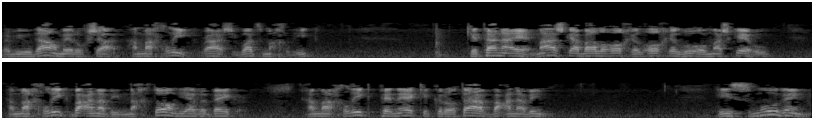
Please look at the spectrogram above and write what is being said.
Rabbi Yehuda omer uchshar. Hamachlik, Rashi, what's machlik? Ketanae, mashke abal ochel, ochel hu or mashkehu. Hamachlik ba'anavim. Nachtom, you have a baker. Hamachlik pene kikrotav ba'anavim. He's smoothing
